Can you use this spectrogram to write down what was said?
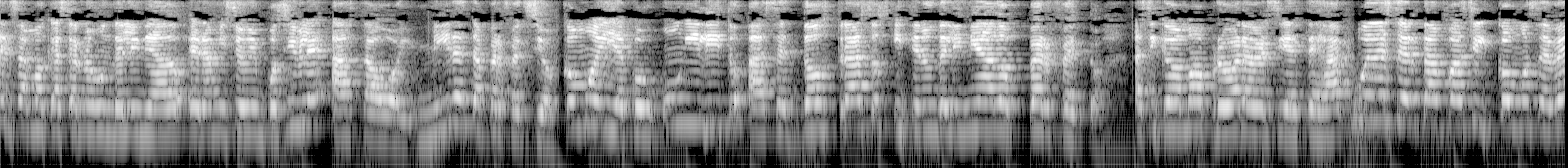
Pensamos que hacernos un delineado era misión imposible hasta hoy. Mira esta perfección. Como ella con un hilito hace dos trazos y tiene un delineado perfecto. Así que vamos a probar a ver si este hack puede ser tan fácil como se ve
